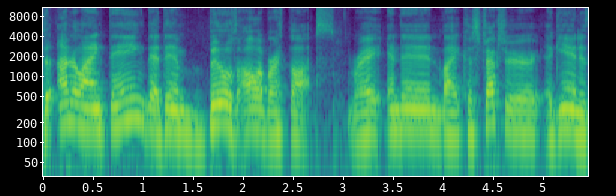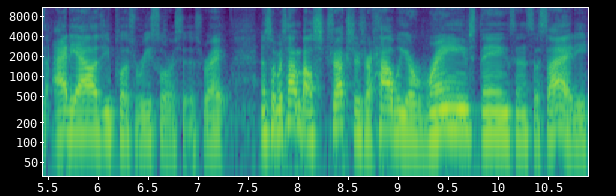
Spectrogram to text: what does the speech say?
the underlying thing that then builds all of our thoughts, right? And then like, cause structure again is ideology plus resources, right? And so we're talking about structures or how we arrange things in society.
